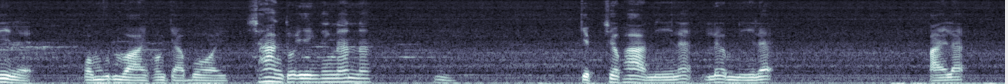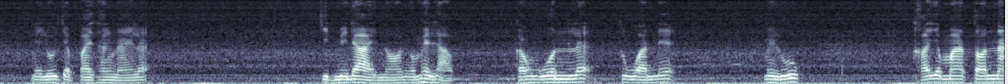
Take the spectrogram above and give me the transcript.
นี่แหละ ความวุ่นวายของจ่าบอย ช่างตัวเองทั้งนั้นนะเก็บเสื้อผ้านี้แล้วเริ่มหนีแล้ว ไปแล้ว ไม่รู้จะไปทางไหนแล้วกินไม่ได้นอนก็ไม่หลับ กังวลและทุกวันเนี้ยไม่รู้ เขาจะมาตอนไหน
